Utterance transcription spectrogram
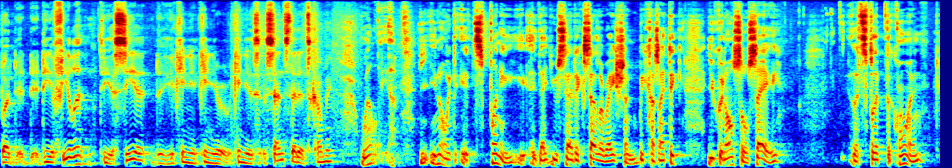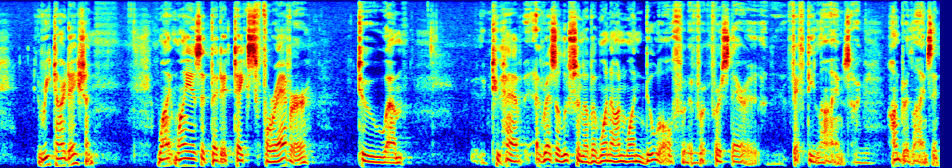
But do you feel it? Do you see it? Do you, can you can you can you sense that it's coming? Well, you, you know, it, it's funny that you said acceleration because I think you could also say, let's flip the coin, retardation. Why, why is it that it takes forever to um, to have a resolution of a one-on-one duel? For, for, first, there are fifty lines or hundred lines, and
